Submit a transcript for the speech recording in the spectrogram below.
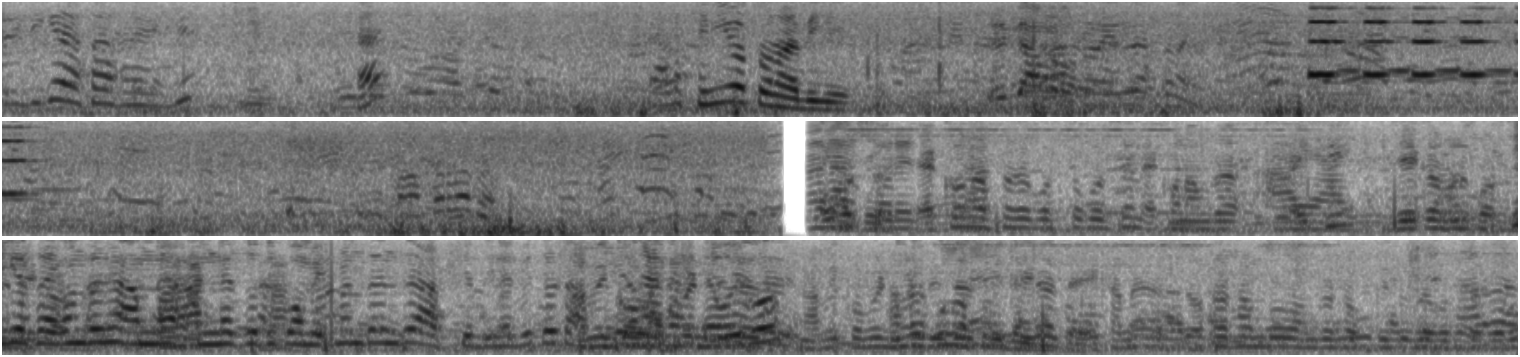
এদিকে আছে আছে এদিকে হ্যাঁ আমরা চিনিও তো না এদিকে এখন আপনারা কষ্ট করছেন এখন আমরা আইসি যে কারণে করছেন ঠিক আছে এখন যদি আপনি আপনি যদি কমিটমেন্ট দেন যে আজকের দিনের ভিতরে আমি কমিটমেন্ট হইব, আমি কমিটমেন্ট কোনো অসুবিধা ঠিক আছে? এখানে যথাসম্ভব আমরা সবকিছু ব্যবস্থা করব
